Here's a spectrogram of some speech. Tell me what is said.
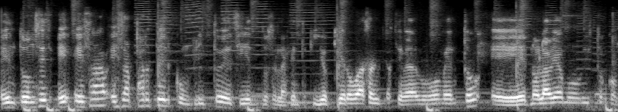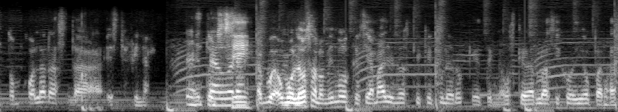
Entonces, e- esa, esa parte del conflicto de decir, entonces la gente que yo quiero va a salir lastimada en algún momento, eh, no lo habíamos visto con Tom Holland hasta este final. Hasta Entonces, ahora. sí. Ah, Volvemos a lo mismo lo que decía Mario, no es que qué culero que tengamos que verlo así jodido para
